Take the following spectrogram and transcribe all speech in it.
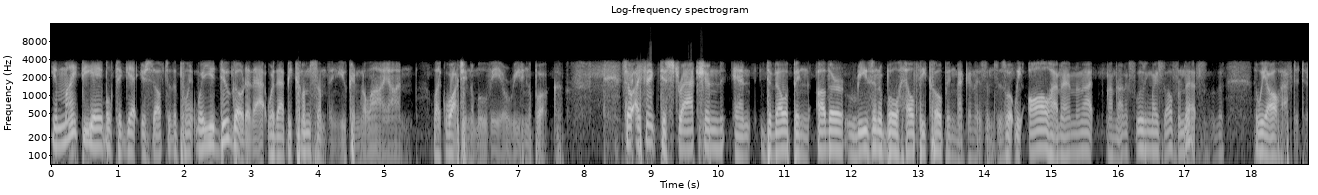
you might be able to get yourself to the point where you do go to that, where that becomes something you can rely on, like watching a movie or reading a book. So I think distraction and developing other reasonable, healthy coping mechanisms is what we all have. I'm not I'm not excluding myself from this. That We all have to do.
